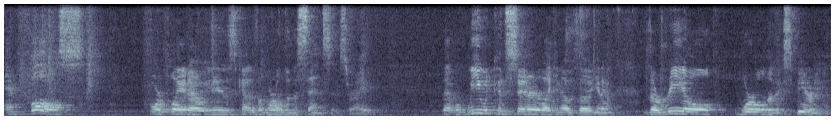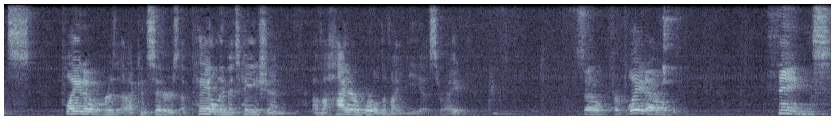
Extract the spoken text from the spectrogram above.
and false for Plato is kind of the world of the senses, right? That what we would consider like you know the you know the real world of experience, Plato uh, considers a pale imitation of a higher world of ideas, right? So for Plato, things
